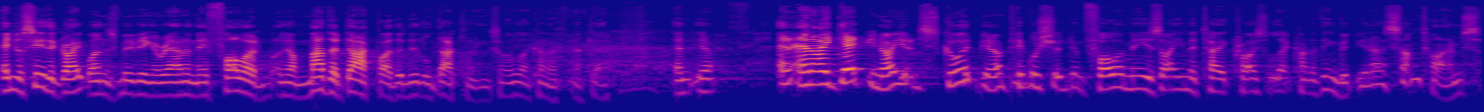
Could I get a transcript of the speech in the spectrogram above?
And you'll see the great ones moving around, and they're followed, you know, mother duck by the little ducklings, all that kind of, okay. And, you know, and, and I get, you know, it's good, you know, people should follow me as I imitate Christ, all that kind of thing. But, you know, sometimes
